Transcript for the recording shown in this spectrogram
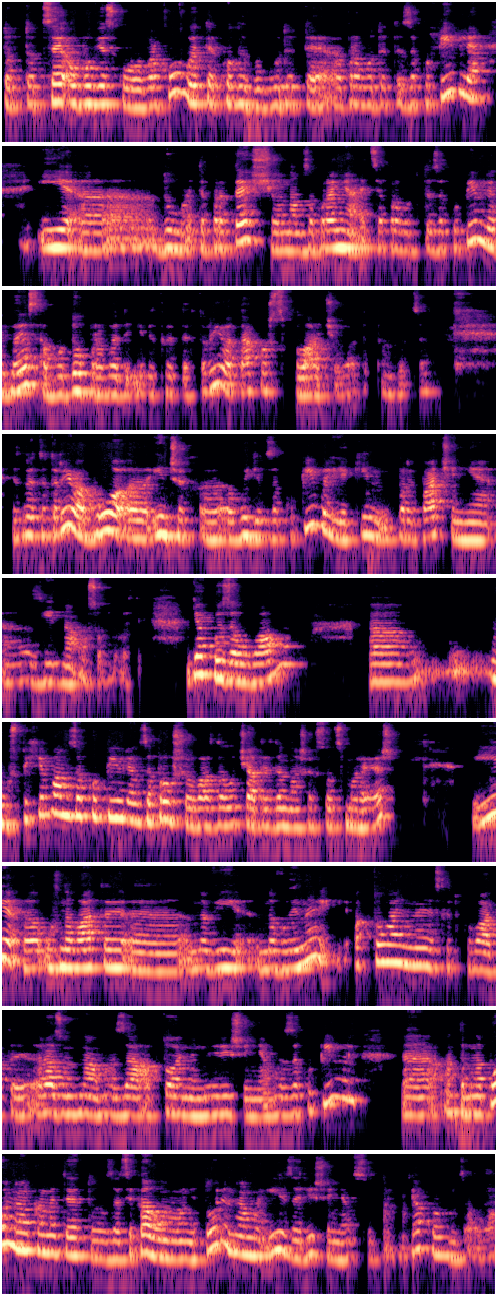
Тобто це обов'язково враховуєте, коли ви будете е, проводити закупівлі і е, думаєте про те, що нам забороняється проводити закупівлі без або до проведення відкритих торгів, а також сплачувати там за це відкритих торгів або е, інших видів закупівель, які передбачені згідно особливостей. Дякую за увагу. Успіхів вам в закупівлях. Запрошую вас долучатись до наших соцмереж і е, узнавати е, нові новини актуальні, слідкувати разом з нами за актуальними рішеннями закупівель е, антимонопольного комітету, за цікавими моніторингами і за рішенням суду. Дякую вам за увагу.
